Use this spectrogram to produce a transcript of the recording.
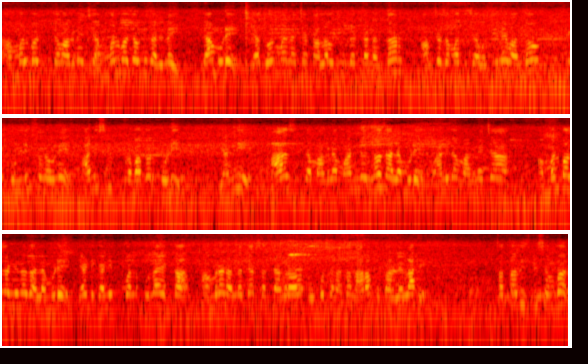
अंमलबज त्या मागण्यांची अंमलबजावणी झाली नाही. त्यामुळे या दोन महिन्याच्या कालावधी उलटल्यानंतर आमच्या जमातीच्या वतीने बांधव श्री पुंडलिक सोनवणे आणि श्री प्रभाकर कोडी यांनी आज त्या मागण्या मान्य न झाल्यामुळे आणि त्या मागण्याच्या अंमलबजावणी न झाल्यामुळे या ठिकाणी पण पुन्हा एकदा आमरण अन्नत्याग सत्याग्रह उपोषणाचा नारा पुकारलेला आहे. सत्तावीस डिसेंबर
